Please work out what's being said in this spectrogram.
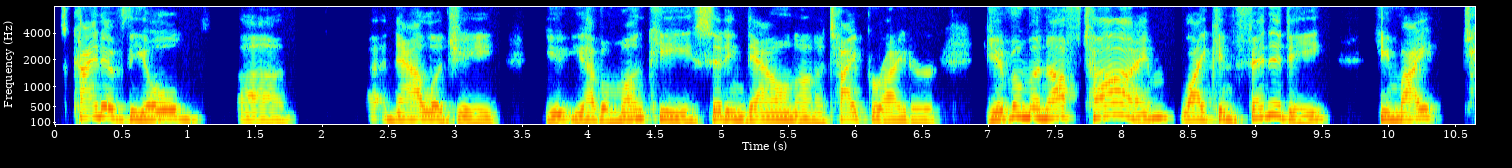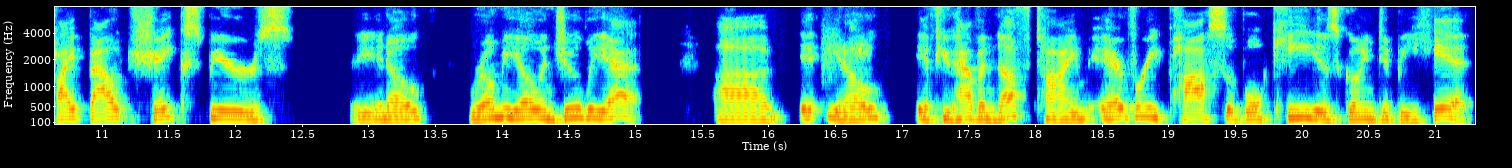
It's kind of the old uh, analogy. You, you have a monkey sitting down on a typewriter. Give him enough time, like infinity, he might type out Shakespeare's, you know, Romeo and Juliet. Uh, it, you know, if you have enough time, every possible key is going to be hit.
